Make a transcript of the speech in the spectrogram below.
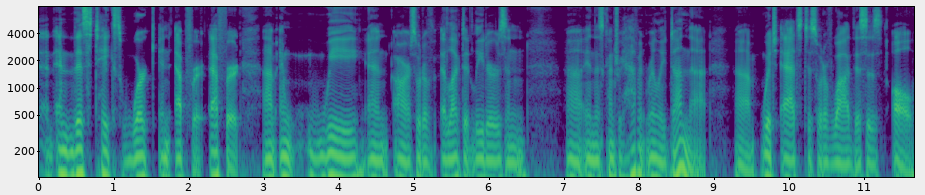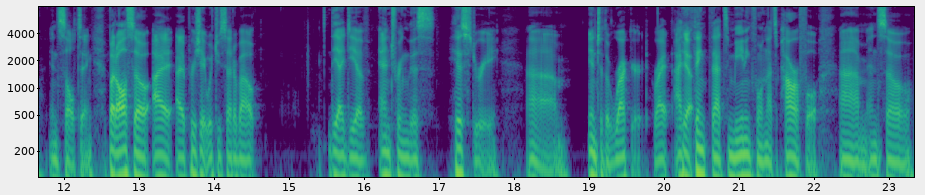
and, and this takes work and effort. Effort, um, and we and our sort of elected leaders and uh, in this country haven't really done that. Um, which adds to sort of why this is all insulting. But also, I, I appreciate what you said about the idea of entering this history um, into the record, right? I Yeah. think that's meaningful and that's powerful. Um, and so,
